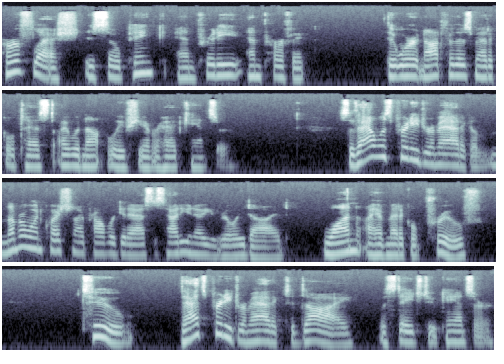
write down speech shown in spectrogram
her flesh is so pink and pretty and perfect that were it not for those medical tests, I would not believe she ever had cancer. So that was pretty dramatic. A number one question I probably get asked is, how do you know you really died? One, I have medical proof. Two, that's pretty dramatic to die with stage two cancer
